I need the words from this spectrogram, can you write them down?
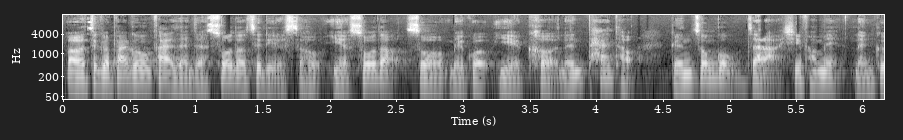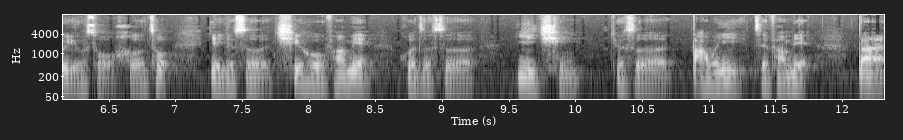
呃，这个白宫发言人在说到这里的时候，也说到说，美国也可能探讨跟中共在哪些方面能够有所合作，也就是气候方面或者是疫情，就是大瘟疫这方面。但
